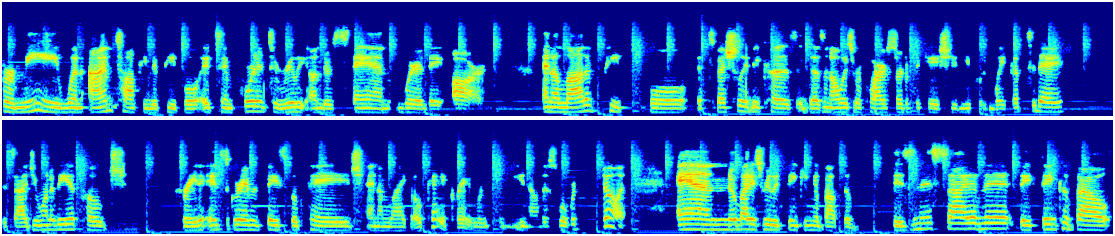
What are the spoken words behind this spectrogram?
for me when i'm talking to people it's important to really understand where they are and a lot of people especially because it doesn't always require certification you can wake up today decide you want to be a coach create an Instagram and Facebook page. And I'm like, okay, great. We're, you know, this is what we're doing. And nobody's really thinking about the business side of it. They think about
